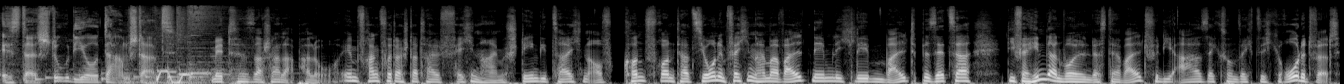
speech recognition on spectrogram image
ist das Studio Darmstadt. Mit Sascha Lapp, hallo. Im Frankfurter Stadtteil Fechenheim stehen die Zeichen auf Konfrontation. Im Fechenheimer Wald nämlich leben Waldbesetzer, die verhindern wollen, dass der Wald für die A66 gerodet wird.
